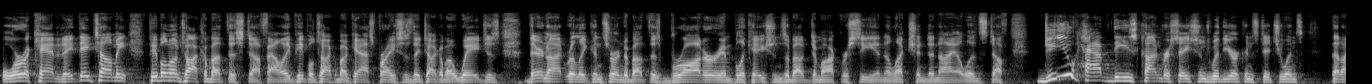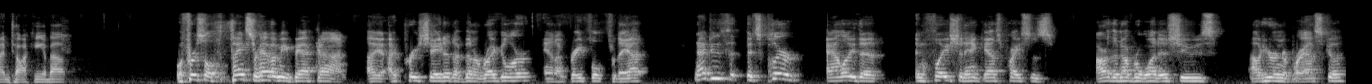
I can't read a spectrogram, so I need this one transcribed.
or a candidate, they tell me people don't talk about this stuff, Ali. People talk about gas prices, they talk about wages. They're not really concerned about this broader implications about democracy and election denial and stuff. Do you have these conversations with your constituents that I'm talking about? Well, first of all, thanks for having me back on. I, I appreciate it. I've been a regular, and I'm grateful for that. And I do. It's clear, Ali, that inflation and gas prices are the number one issues out here in Nebraska.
